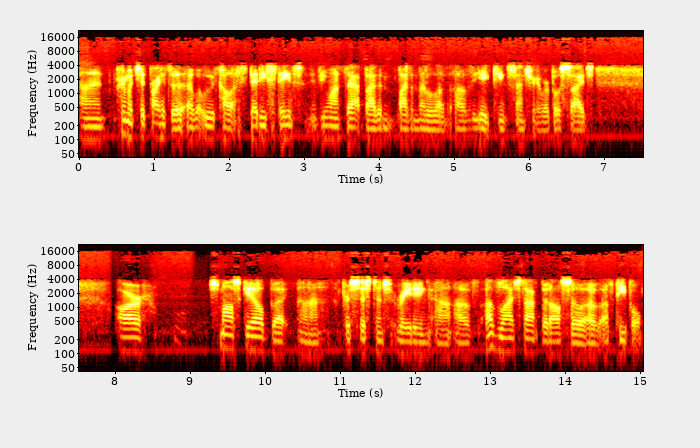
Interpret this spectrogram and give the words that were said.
uh, pretty much it probably hits a, a, what we would call a steady state, if you want that, by the by the middle of, of the 18th century, where both sides are small scale but uh, persistent raiding uh, of of livestock, but also of, of people.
